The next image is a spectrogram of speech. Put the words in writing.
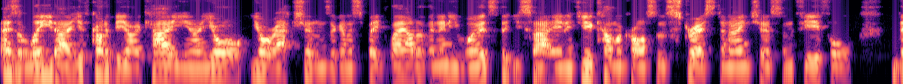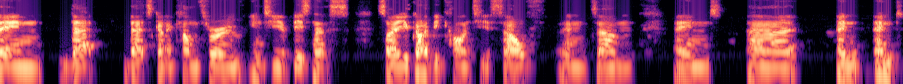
as a leader you've got to be okay you know your your actions are going to speak louder than any words that you say and if you come across as stressed and anxious and fearful then that that's going to come through into your business. So you've got to be kind to yourself and um, and uh, and and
